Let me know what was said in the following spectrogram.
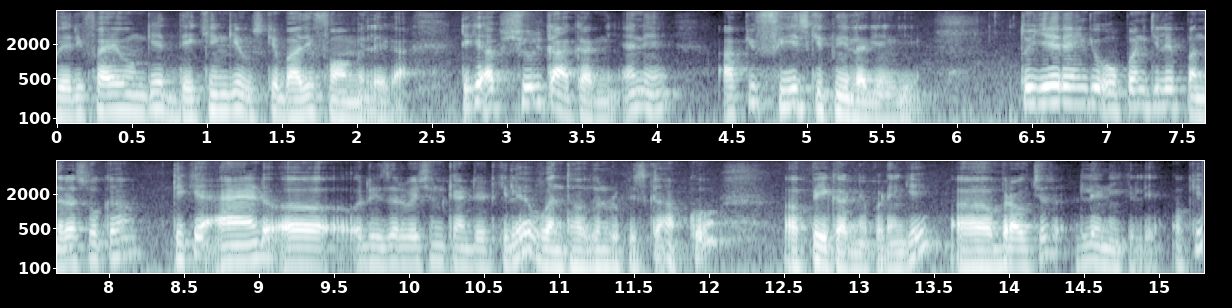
वेरीफाई होंगे, देखेंगे, उसके बाद ही फॉर्म मिलेगा, ठीक है? अब शुल्क क्या करनी यानी आपकी फ़ीस कितनी लगेंगी? तो ये रहेंगे ओपन के लिए पंद्रह सौ का, ठीक है? एंड रिजर्वेशन कैंडिडेट के लिए वन थाउज़ेंड रुपीज़ का आपको पे करने पड़ेंगे ब्राउचर लेने के लिए ओके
